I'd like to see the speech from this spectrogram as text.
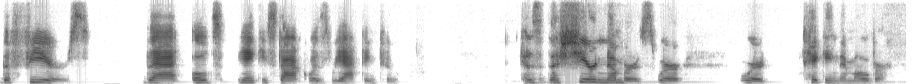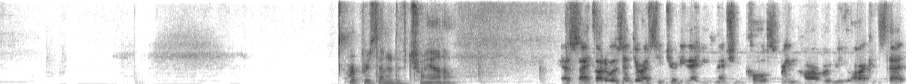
the fears that old Yankee stock was reacting to. Because the sheer numbers were were taking them over. Representative Troiano. Yes, I thought it was interesting, Judy, that you mentioned Cold Spring Harbor, New York. Is that,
